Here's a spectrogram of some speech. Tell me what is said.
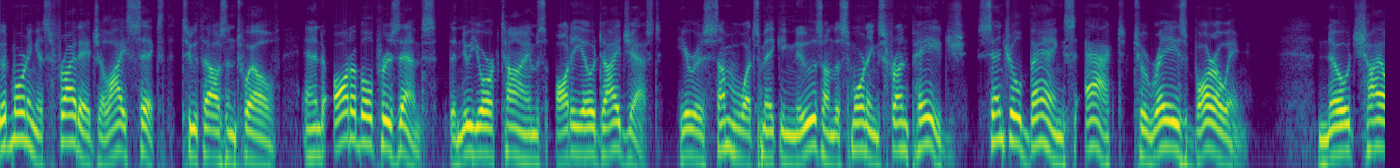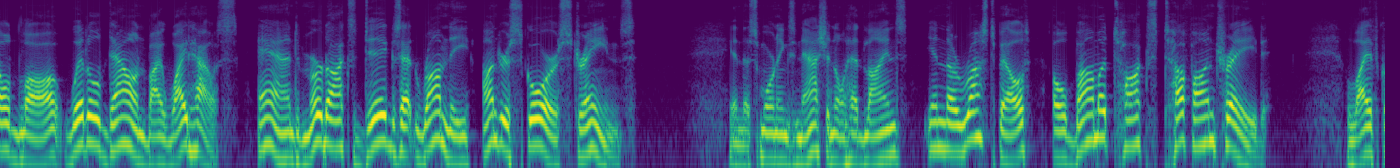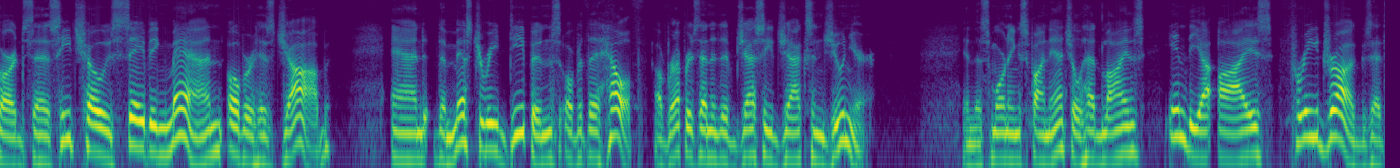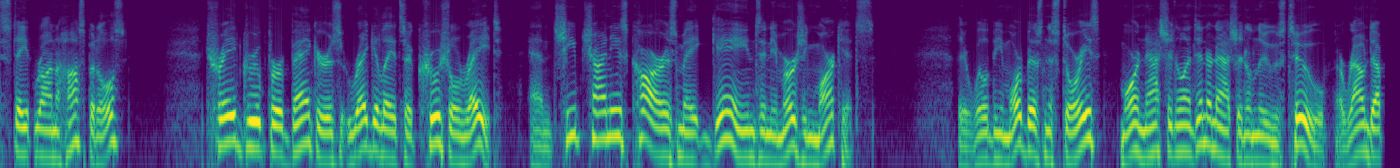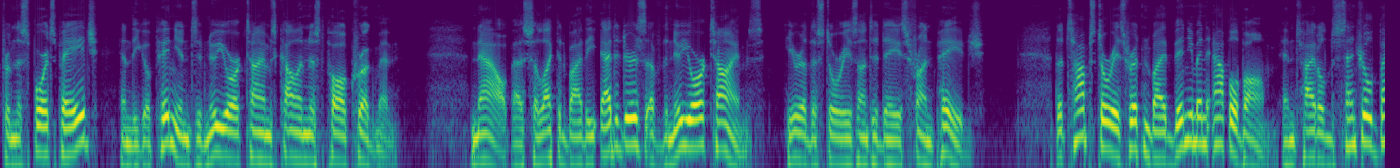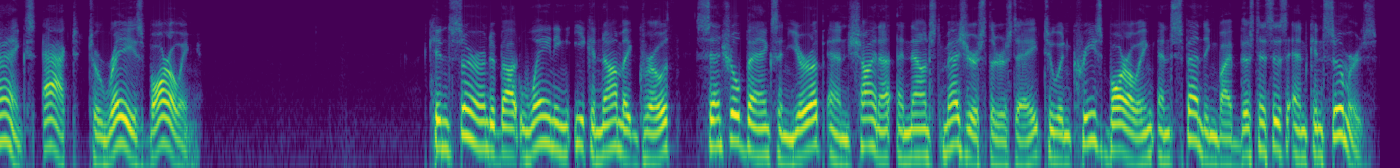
Good morning. It's Friday, July 6th, 2012, and Audible presents the New York Times Audio Digest. Here is some of what's making news on this morning's front page. Central banks act to raise borrowing. No child law whittled down by White House. And Murdoch's digs at Romney underscore strains. In this morning's national headlines, in the Rust Belt, Obama talks tough on trade. Lifeguard says he chose saving man over his job, and the mystery deepens over the health of Representative Jesse Jackson Jr. In this morning's financial headlines, India eyes free drugs at state run hospitals. Trade Group for Bankers regulates a crucial rate, and cheap Chinese cars make gains in emerging markets. There will be more business stories, more national and international news, too, a roundup from the sports page, and the opinions of New York Times columnist Paul Krugman. Now, as selected by the editors of the New York Times, here are the stories on today's front page. The top story is written by Benjamin Appelbaum, entitled Central Banks Act to Raise Borrowing. Concerned about waning economic growth, Central banks in Europe and China announced measures Thursday to increase borrowing and spending by businesses and consumers,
